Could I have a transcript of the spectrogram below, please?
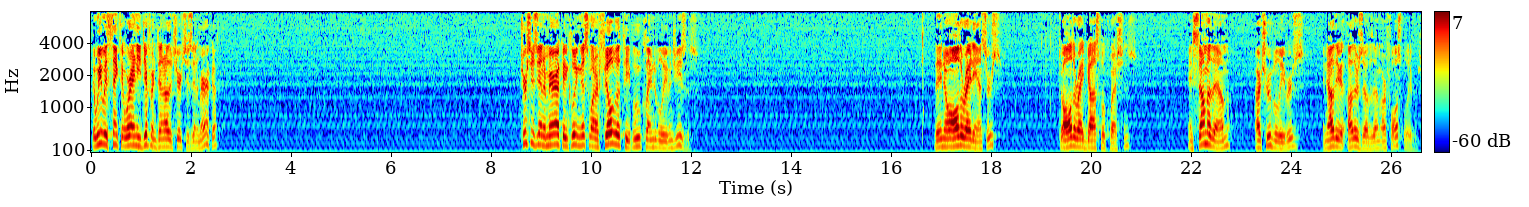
that we would think that we're any different than other churches in America. Churches in America, including this one, are filled with people who claim to believe in Jesus. They know all the right answers to all the right gospel questions. And some of them are true believers, and other, others of them are false believers.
